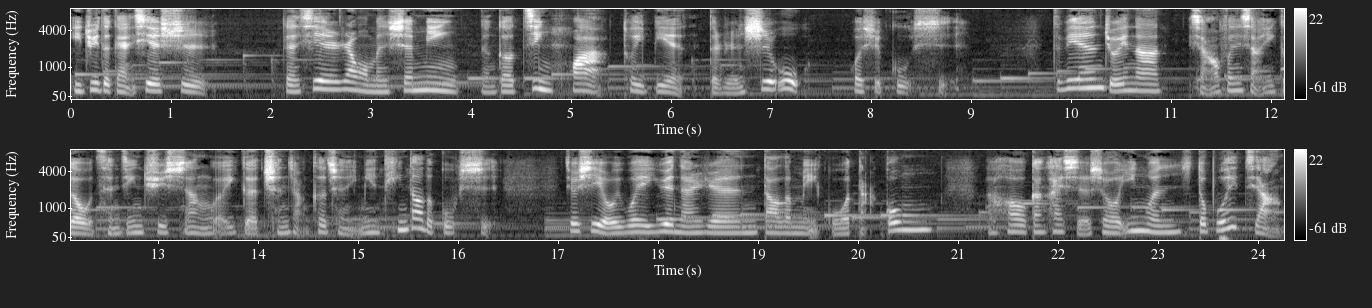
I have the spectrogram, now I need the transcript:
一句的感谢是：感谢让我们生命能够进化蜕变的人事物或是故事。这边 Joanna 想要分享一个我曾经去上了一个成长课程里面听到的故事，就是有一位越南人到了美国打工。然后刚开始的时候，英文都不会讲，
